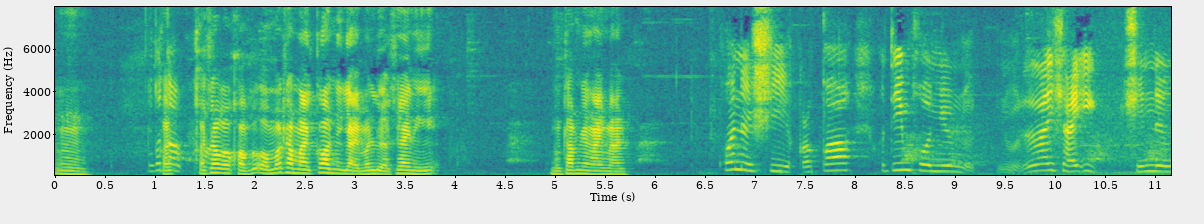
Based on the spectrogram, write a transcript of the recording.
อืมมันก็เขาจะเขาชอบเอาของไปอมว่าทำไมก้อนใหญ่ๆมันเหลือแค่นี้ หนูทำยังไงมัน เพราะหนูฉีกแล้วก็เขาจิ้มคนอยู่หนูหนูจะได้ใช้อีกชิ้นหนึ่ง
